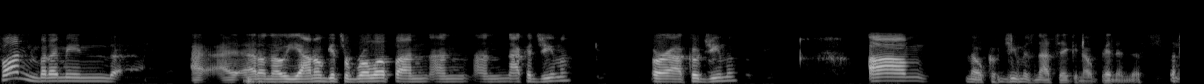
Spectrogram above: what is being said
fun, but I mean, I, I, I don't know. Yano gets a roll up on, on, on Nakajima or uh, Kojima. Um, No, Kojima's not taking no pin in this.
